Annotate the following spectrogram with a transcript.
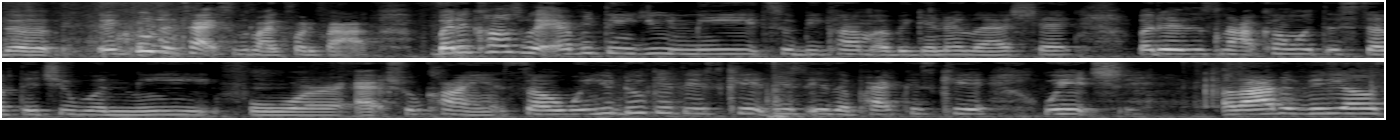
the including tax was like 45 but it comes with everything you need to become a beginner lash tech but it does not come with the stuff that you will need for actual clients. So when you do get this kit this is a practice kit which a lot of videos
